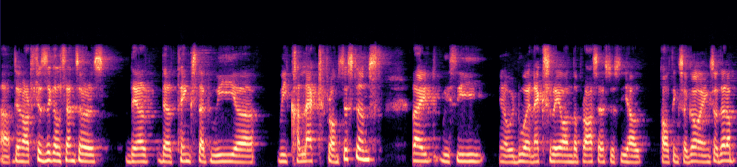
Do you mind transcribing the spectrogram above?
Uh, they're not physical sensors. They're they're things that we uh, we collect from systems, right? We see, you know, we do an X-ray on the process to see how how things are going. So there are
